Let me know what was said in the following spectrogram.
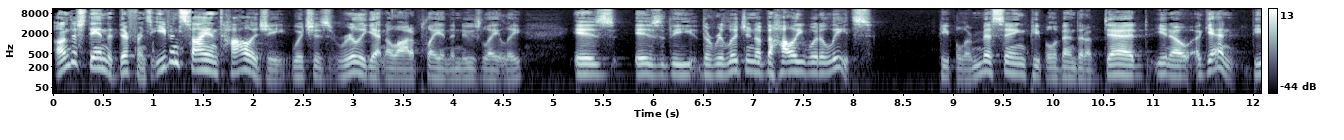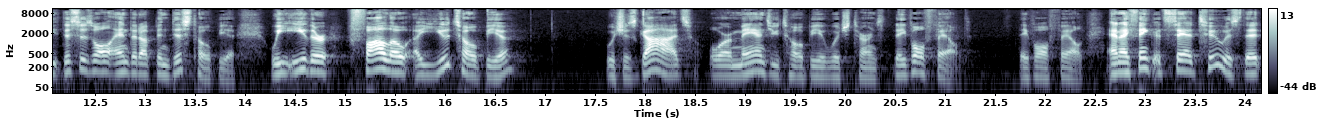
understand the difference. Even Scientology, which is really getting a lot of play in the news lately, is, is the, the religion of the Hollywood elites. People are missing, people have ended up dead. You know, again, the, this has all ended up in dystopia. We either follow a utopia, which is God's, or a man's utopia, which turns, they've all failed. They've all failed. And I think it's sad, too, is that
